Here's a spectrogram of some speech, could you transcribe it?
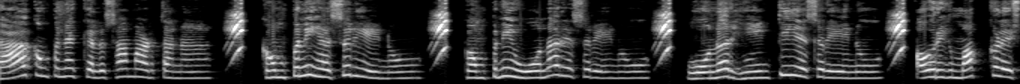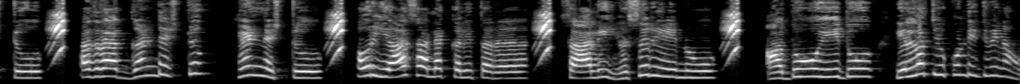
ಯಾವ ಕಂಪನಿಯಾಗ ಕೆಲಸ ಮಾಡ್ತಾನ ಕಂಪನಿ ಹೆಸರು ಏನು ಕಂಪನಿ ಓನರ್ ಹೆಸರೇನು ಓನರ್ ಹೆಂಡತಿ ಹೆಸರೇನು ಅವ್ರಿಗೆ ಮಕ್ಕಳೆಷ್ಟು ಅದ್ರಾಗ ಗಂಡೆಷ್ಟು ಹೆಣ್ಣೆಷ್ಟು ಅವ್ರು ಯಾವ ಸಾಲ ಕಲಿತಾರ ಸಾಲಿ ಹೆಸರು ಏನು ಅದು ಇದು ಎಲ್ಲ ತಿಳ್ಕೊಂಡಿದ್ವಿ ನಾವು.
